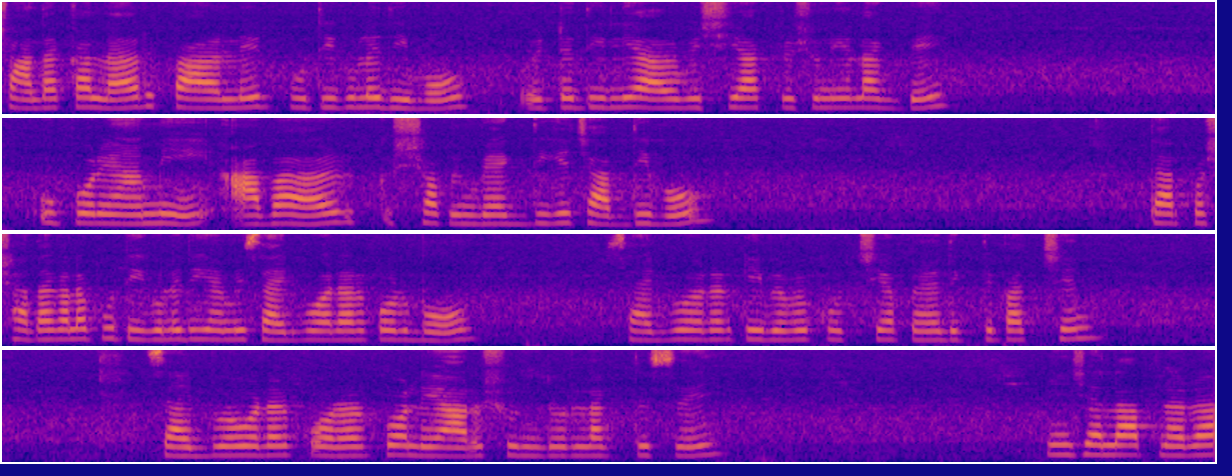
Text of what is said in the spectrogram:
সাদা কালার পার্লের পুঁতিগুলো দিব। ওইটা দিলে আরও বেশি আকর্ষণীয় লাগবে। উপরে আমি আবার শপিং ব্যাগ দিয়ে চাপ দিব। তারপর সাদা কালার পুঁতিগুলো দিয়ে আমি সাইড বর্ডার করব। সাইড বর্ডার কীভাবে করছি আপনারা দেখতে পাচ্ছেন। সাইড বর্ডার করার ফলে আরও সুন্দর লাগতেছে। ইনশাল্লাহ আপনারা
